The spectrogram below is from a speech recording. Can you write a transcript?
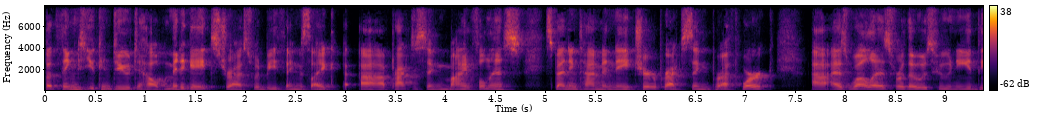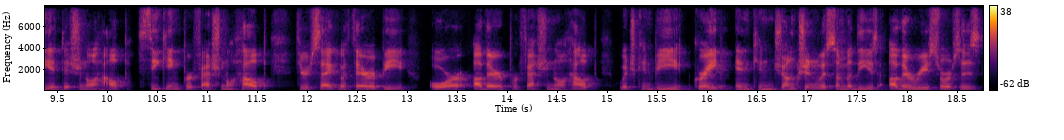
But things you can do to help mitigate stress would be things like uh, practicing mindfulness, spending time in nature, practicing breath work, uh, as well as for those who need the additional help, seeking professional help through psychotherapy or other professional help, which can be great in conjunction with some of these other resources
